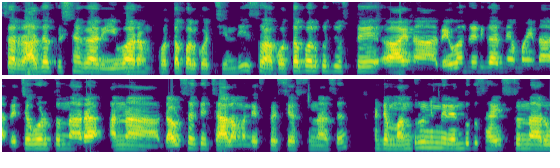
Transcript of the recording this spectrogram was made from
సార్ రాధాకృష్ణ గారు ఈ వారం కొత్త పలుకు వచ్చింది. సో ఆ కొత్త పలుకు చూస్తే ఆయన రేవంత్ రెడ్డి గారిని ఏమైనా రెచ్చగొడుతున్నారా అన్న డౌట్స్ అయితే చాలా మంది ఎక్స్ప్రెస్ చేస్తున్నారు సార్ అంటే మంత్రుల్ని మీరు ఎందుకు సహిస్తున్నారు?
